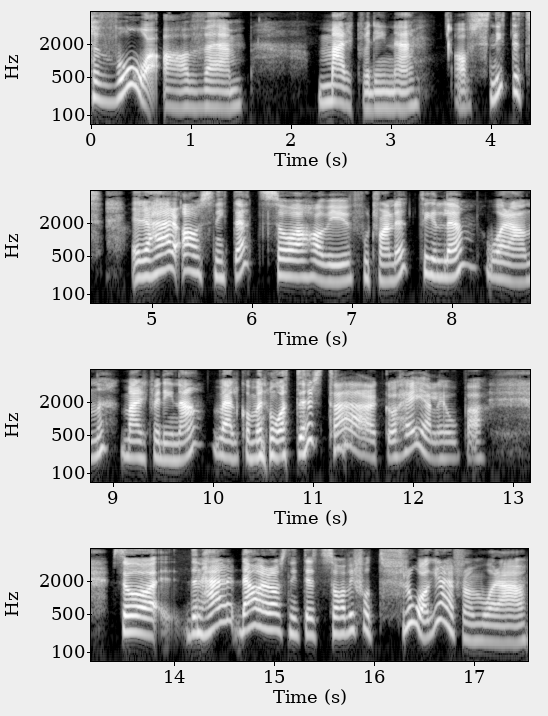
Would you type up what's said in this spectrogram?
två av eh, Markvärdinne avsnittet. I det här avsnittet så har vi ju fortfarande Tilde, våran markvärdinna. Välkommen åter. Tack och hej allihopa. Så den här, det här avsnittet så har vi fått frågor här från våra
